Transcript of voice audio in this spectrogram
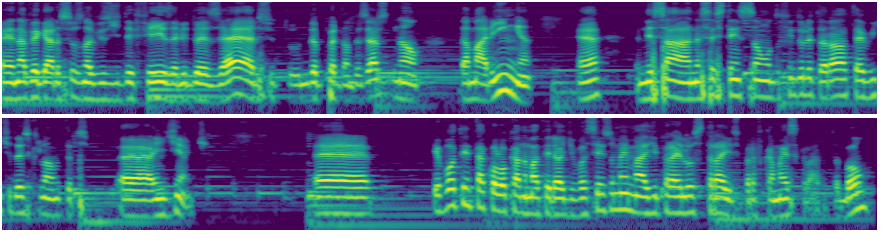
é, navegar os seus navios de defesa ali do exército, de, perdão, do exército não, da marinha, é, nessa, nessa extensão do fim do litoral até 22 quilômetros é, em diante. É, eu vou tentar colocar no material de vocês uma imagem para ilustrar isso, para ficar mais claro, tá bom?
